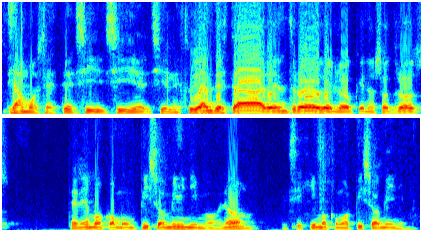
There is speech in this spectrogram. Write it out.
digamos, este, si, si, si el estudiante está dentro de lo que nosotros tenemos como un piso mínimo, ¿no? Exigimos como piso mínimo.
